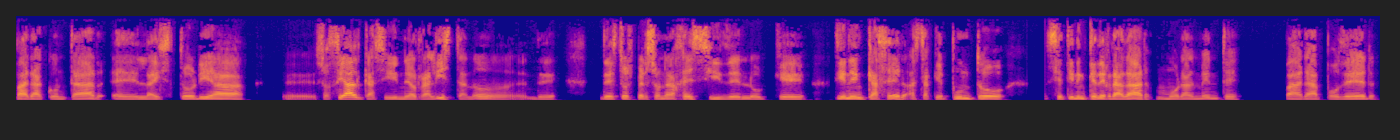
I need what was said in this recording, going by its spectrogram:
para contar eh, la historia eh, social, casi neorrealista, ¿no? De, de estos personajes y de lo que tienen que hacer, hasta qué punto se tienen que degradar moralmente para poder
